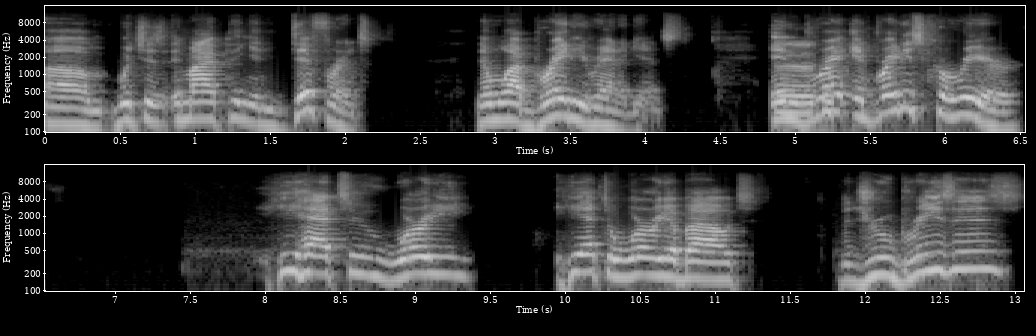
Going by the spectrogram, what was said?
um, which is, in my opinion, different than what Brady ran against. In, Mhm. Bra- in Brady's career, he had to worry. He had to worry about the Drew Breeses,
